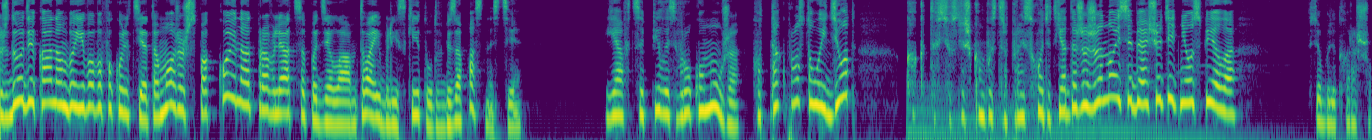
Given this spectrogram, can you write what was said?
Жду деканом боевого факультета. Можешь спокойно отправляться по делам. Твои близкие тут в безопасности». Я вцепилась в руку мужа. «Вот так просто уйдет? Как это все слишком быстро происходит? Я даже женой себя ощутить не успела!» «Все будет хорошо.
